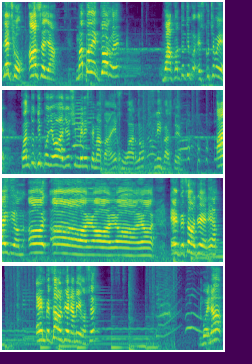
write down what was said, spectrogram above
Let's go, vamos allá. Mapa de torre Buah, ¿cuánto tiempo? Escúchame ¿Cuánto tiempo llevaba yo sin ver este mapa, eh? Jugarlo Flipas, tío Ay, Dios mío. Ay, ay, ay, ay, ay. Empezamos bien, eh. Empezamos bien, amigos, eh. Buena.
